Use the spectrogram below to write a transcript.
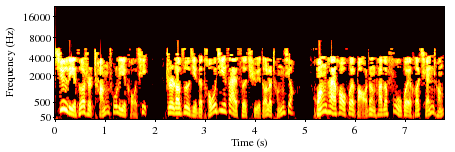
心里则是长出了一口气，知道自己的投机再次取得了成效。皇太后会保证他的富贵和前程。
